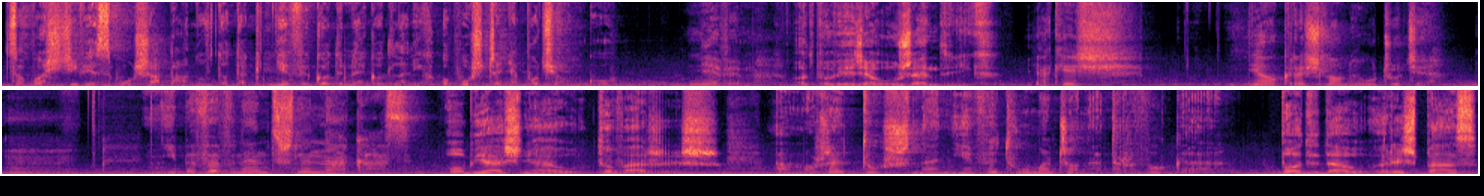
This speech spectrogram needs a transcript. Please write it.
co właściwie zmusza panów do tak niewygodnego dla nich opuszczenia pociągu? Nie wiem. Odpowiedział urzędnik. Jakieś nieokreślone uczucie. Niby wewnętrzny nakaz. Objaśniał towarzysz. A może duszna, niewytłumaczona trwoga? Poddał Ryszpans,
